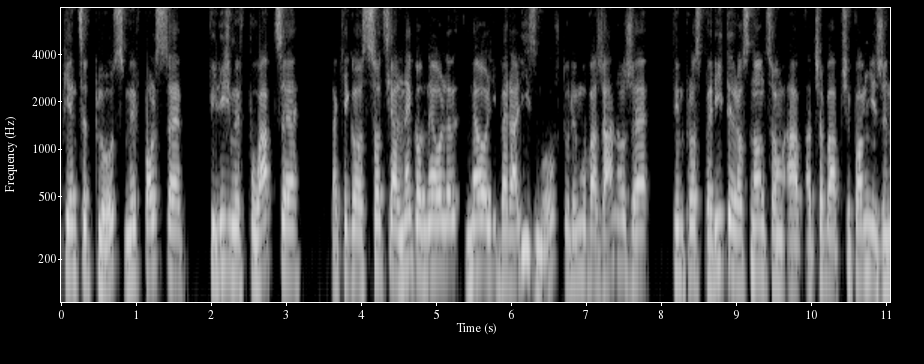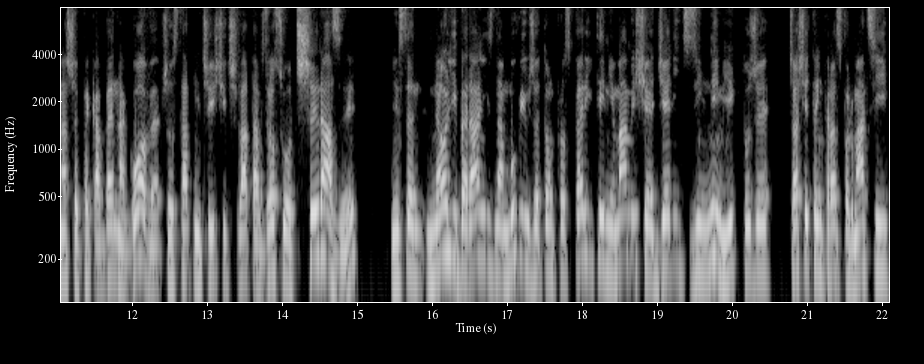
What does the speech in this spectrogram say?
500 e, plus my w Polsce chwiliśmy w pułapce takiego socjalnego neoliberalizmu, w którym uważano, że tym prosperity rosnącą, a, a trzeba przypomnieć, że nasze PKB na głowę przez ostatnie 33 lata wzrosło trzy razy, więc ten neoliberalizm nam mówił, że tą prosperity nie mamy się dzielić z innymi, którzy w czasie tej transformacji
